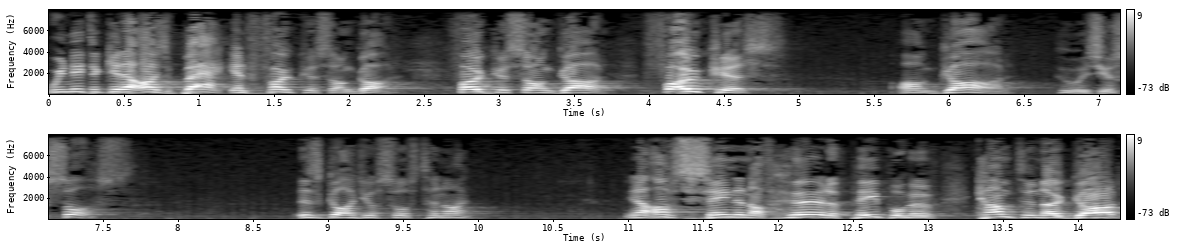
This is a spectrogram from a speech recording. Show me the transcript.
We need to get our eyes back and focus on God. Focus on God. Focus on God who is your source. Is God your source tonight? You know, I've seen and I've heard of people who've come to know God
